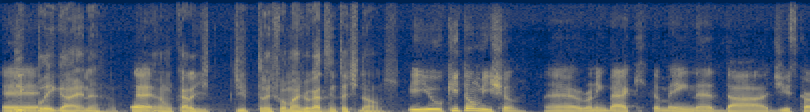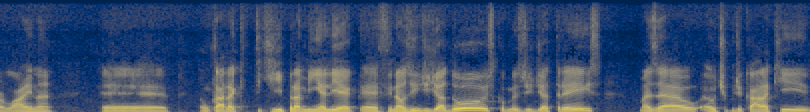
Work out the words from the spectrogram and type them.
É, Big play guy, né? É, é um cara de, de transformar jogadas em touchdowns. E o Keaton Mission, é, running back também, né, da de East Carolina. É, é um cara que, que para mim ali é, é, finalzinho de dia 2, começo de dia 3, mas é, é, o tipo de cara que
